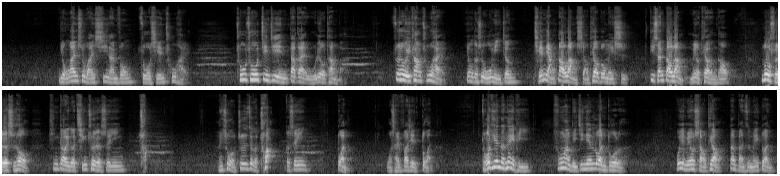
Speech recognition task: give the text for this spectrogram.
永安是玩西南风左舷出海，出出进进大概五六趟吧。最后一趟出海用的是五米筝，前两道浪小跳都没事，第三道浪没有跳很高。落水的时候听到一个清脆的声音，唰，没错，就是这个唰的声音，断了。我才发现断了。昨天的那批风浪比今天乱多了。我也没有少跳，但板子没断。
